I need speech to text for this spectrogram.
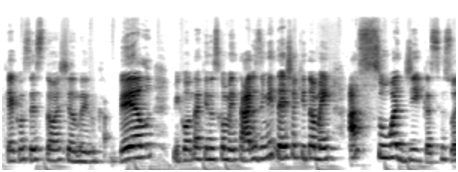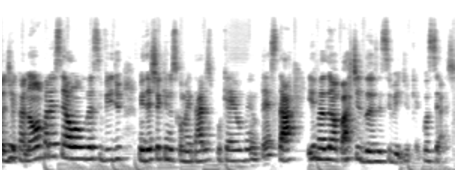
o que, é que vocês estão achando aí do cabelo? Me conta aqui nos comentários e me deixa aqui também a sua dica. Se a sua dica não aparecer ao longo desse vídeo, me deixa aqui nos comentários, porque aí eu venho testar e fazer uma parte 2 desse vídeo. O que, é que você acha?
